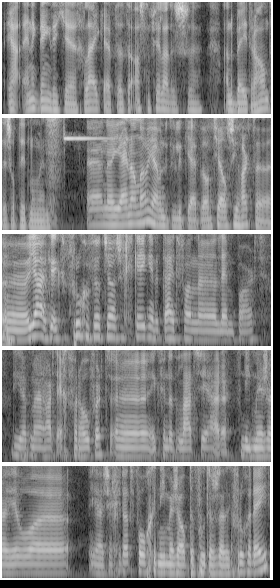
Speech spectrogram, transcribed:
Ja, en ik denk dat je gelijk hebt dat de Aston Villa dus eh, aan de betere hand is op dit moment. En eh, jij Nando? Jij, hebt natuurlijk, jij hebt wel een Chelsea hart. ja, ik heb vroeger veel Chelsea gekeken in de tijd van eh, Lampard. Die heeft mijn hart echt veroverd. Eh, ik vind dat de laatste jaren niet meer zo heel... eh, ja, zeg je dat? Volg ik het niet meer zo op de voet als dat ik vroeger deed.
